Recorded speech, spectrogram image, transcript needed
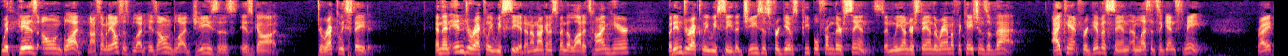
with his own blood. Not somebody else's blood, his own blood. Jesus is God. Directly stated. And then indirectly we see it, and I'm not going to spend a lot of time here, but indirectly we see that Jesus forgives people from their sins, and we understand the ramifications of that. I can't forgive a sin unless it's against me right?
